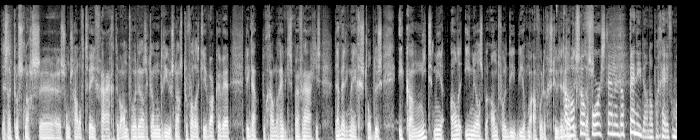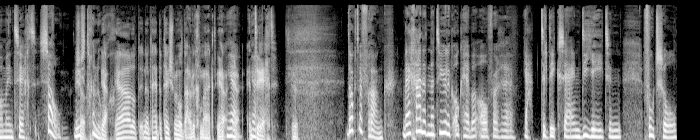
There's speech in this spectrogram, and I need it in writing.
Dan zat ik dan s'nachts uh, soms half twee vragen te beantwoorden. En als ik dan om drie uur s'nachts toevallig een keer wakker werd... denk ik, nou, doe gauw nog eventjes paar vraagjes. Daar ben ik mee gestopt. Dus ik kan niet meer alle e-mails beantwoorden die, die op me af worden gestuurd. Ik En kan me dat ook is, zo dat voorstellen dat Penny dan op een gegeven moment zegt... zo, nu is het genoeg. Ja, ja dat, dat, dat heeft ze me wel duidelijk gemaakt. Ja, Ja, En terecht. Ja. Dokter Frank, wij gaan het natuurlijk ook hebben over eh, ja, te dik zijn, diëten, voedsel.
